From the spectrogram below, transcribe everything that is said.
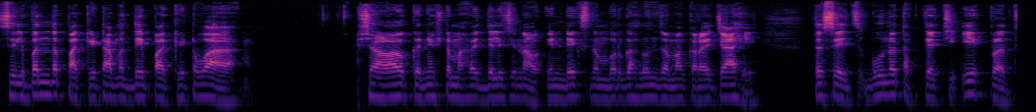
सिलबंद पाकिटामध्ये पाकिट वा शाळा व कनिष्ठ महाविद्यालयाचे नाव इंडेक्स नंबर घालून जमा करायचे आहे. तसेच गुणतक्त्याची एक प्रत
